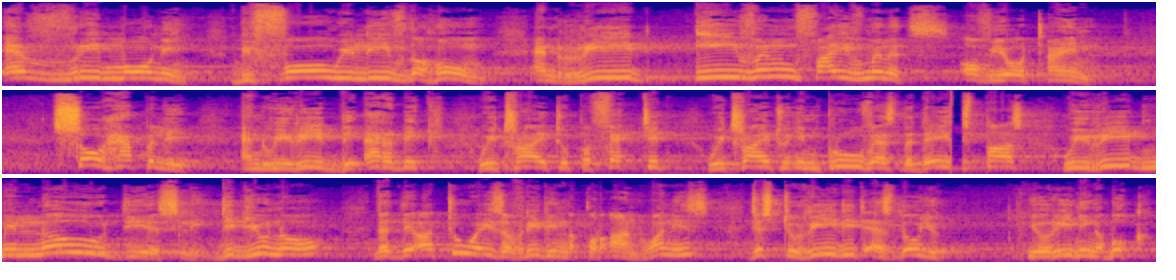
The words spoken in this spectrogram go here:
every morning before we leave the home and read even five minutes of your time so happily and we read the Arabic, we try to perfect it, we try to improve as the days pass, we read melodiously. Did you know that there are two ways of reading the Quran? One is just to read it as though you, you're reading a book.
